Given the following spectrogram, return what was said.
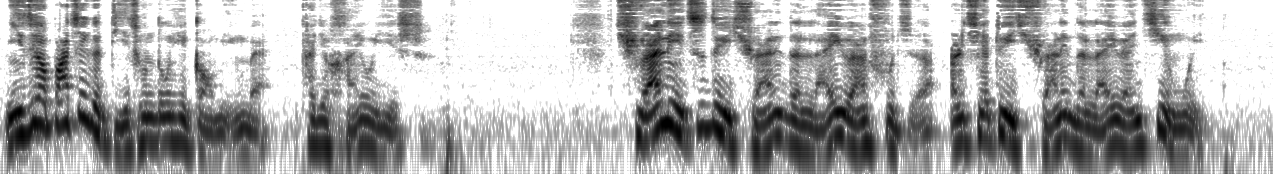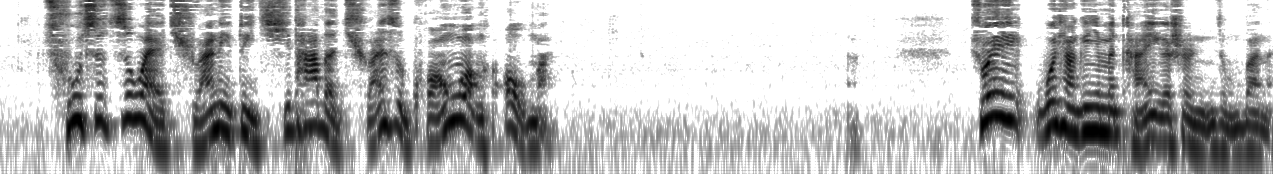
你只要把这个底层东西搞明白，它就很有意思。权力只对权力的来源负责，而且对权力的来源敬畏。除此之外，权力对其他的全是狂妄和傲慢。所以我想跟你们谈一个事儿，你怎么办呢？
